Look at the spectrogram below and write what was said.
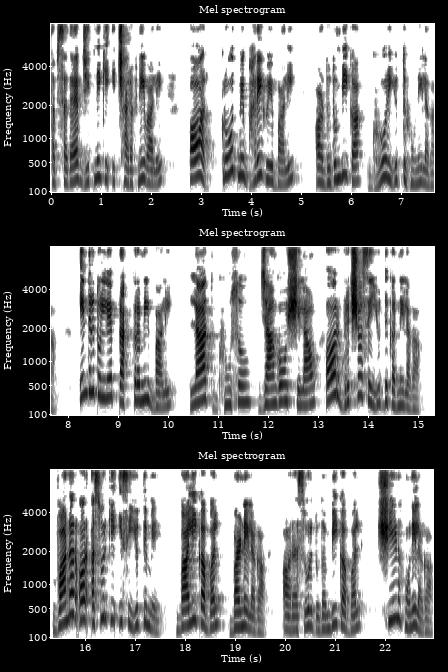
तब सदैव जीतने की इच्छा रखने वाले और क्रोध में भरे हुए बाली और दुदुम्बी का घोर युद्ध होने लगा। इंद्रतुल्य पराक्रमी बाली लात घूसों जांगों शिलाओं और वृक्षों से युद्ध करने लगा। वानर और असुर की इस युद्ध में बाली का बल बढ़ने लगा और असुर दुदम्बी का बल क्षीण होने लगा।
